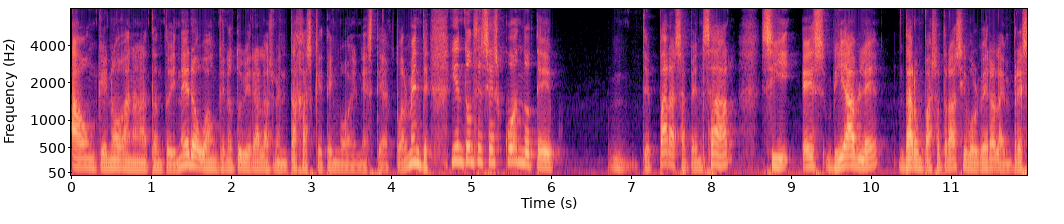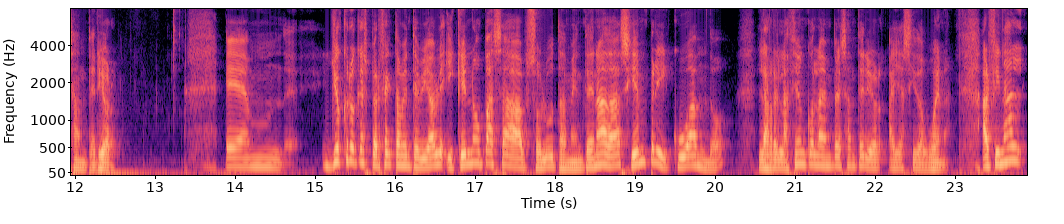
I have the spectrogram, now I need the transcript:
aunque no ganara tanto dinero o aunque no tuviera las ventajas que tengo en este actualmente. Y entonces es cuando te te paras a pensar si es viable dar un paso atrás y volver a la empresa anterior. Em, yo creo que es perfectamente viable y que no pasa absolutamente nada siempre y cuando la relación con la empresa anterior haya sido buena. Al final,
